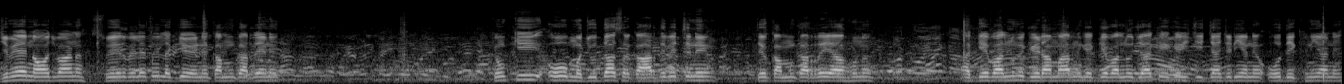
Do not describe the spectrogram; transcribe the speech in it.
ਜਿਵੇਂ ਨੌਜਵਾਨ ਸਵੇਰ ਵੇਲੇ ਤੋਂ ਹੀ ਲੱਗੇ ਹੋਏ ਨੇ ਕੰਮ ਕਰ ਰਹੇ ਨੇ ਕਿਉਂਕਿ ਉਹ ਮੌਜੂਦਾ ਸਰਕਾਰ ਦੇ ਵਿੱਚ ਨੇ ਤੇ ਉਹ ਕੰਮ ਕਰ ਰਹੇ ਆ ਹੁਣ। ਅੱਗੇ ਵੱਲ ਨੂੰ ਵੀ ਗੇੜਾ ਮਾਰਨਗੇ, ਅੱਗੇ ਵੱਲ ਨੂੰ ਜਾ ਕੇ ਕਈ ਚੀਜ਼ਾਂ ਜਿਹੜੀਆਂ ਨੇ ਉਹ ਦੇਖਣੀਆਂ ਨੇ।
